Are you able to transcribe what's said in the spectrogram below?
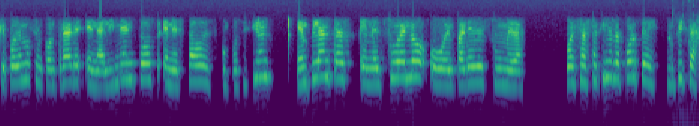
que podemos encontrar en alimentos en estado de descomposición, en plantas, en el suelo o en paredes húmedas. Pues hasta aquí mi reporte, Lupita.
